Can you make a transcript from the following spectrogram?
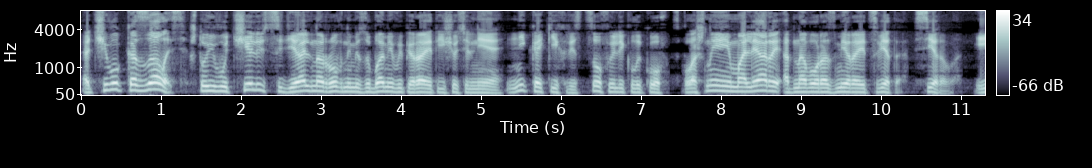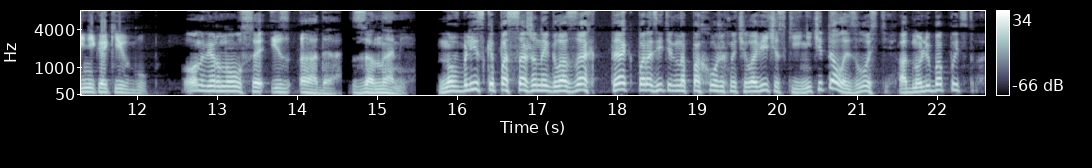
Отчего казалось, что его челюсть с идеально ровными зубами выпирает еще сильнее. Никаких резцов или клыков, сплошные маляры одного размера и цвета, серого, и никаких губ. Он вернулся из ада за нами. Но в близко посаженных глазах, так поразительно похожих на человеческие, не читалось злости, одно любопытство.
